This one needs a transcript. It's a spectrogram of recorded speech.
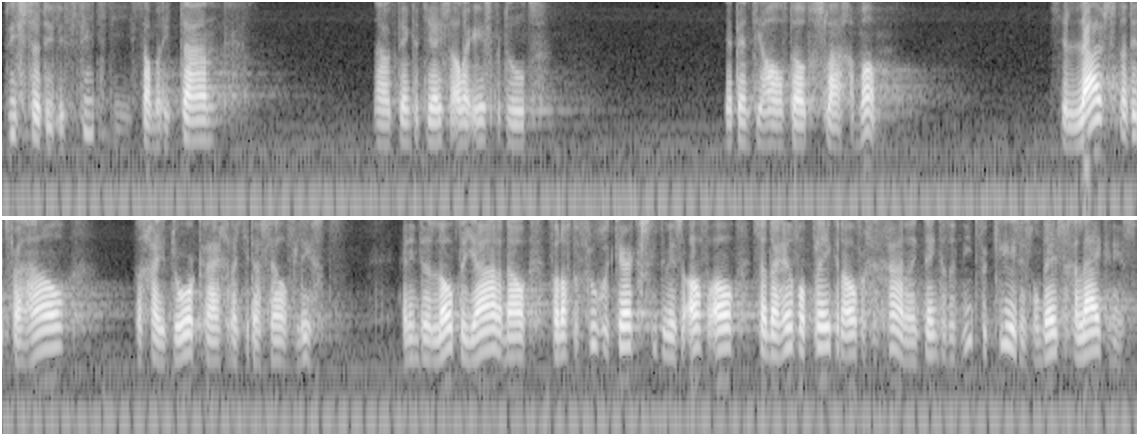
priester, die leviet, die Samaritaan? Nou, ik denk dat Jezus allereerst bedoelt, jij bent die half doodgeslagen man. Als je luistert naar dit verhaal, dan ga je doorkrijgen dat je daar zelf ligt. En in de loop der jaren, nou vanaf de vroege kerkgeschiedenis af al, zijn daar heel veel preken over gegaan. En ik denk dat het niet verkeerd is om deze gelijkenis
